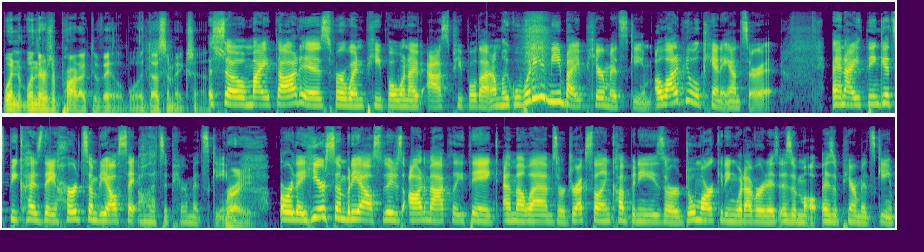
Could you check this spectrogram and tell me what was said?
when when there's a product available. It doesn't make sense. So my thought is for when people, when I've asked people that, I'm like, well, what do you mean by pyramid scheme? A lot of people can't answer it. And I think it's because they heard somebody else say, oh, that's a pyramid scheme. Right. Or they hear somebody else, so they just automatically think MLMs or direct selling companies or dual marketing, whatever it is, is a, is a pyramid scheme.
